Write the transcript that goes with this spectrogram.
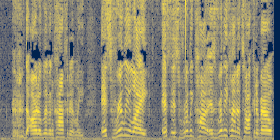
The Art of Living Confidently, it's really like it's it's really kind it's really kind of talking about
